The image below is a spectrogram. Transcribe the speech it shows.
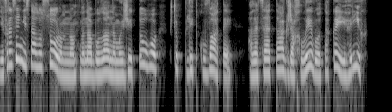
Єфрозині стало соромно, вона була на межі того, щоб пліткувати, але це так жахливо, такий гріх.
